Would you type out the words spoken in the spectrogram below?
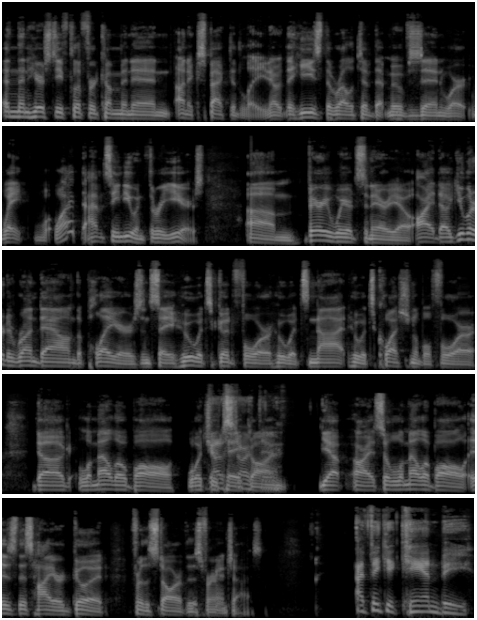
and then here's Steve Clifford coming in unexpectedly. You know, that he's the relative that moves in. Where wait, what? I haven't seen you in three years. Um, very weird scenario. All right, Doug, you wanted to run down the players and say who it's good for, who it's not, who it's questionable for. Doug, Lamelo Ball, what's your take on? there. Yep. All right. So Lamelo Ball is this hire good for the star of this franchise? I think it can be.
